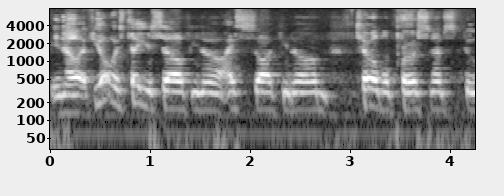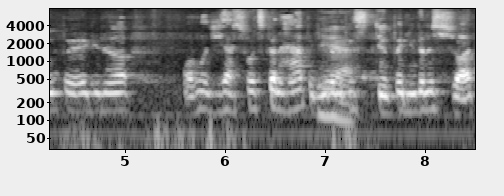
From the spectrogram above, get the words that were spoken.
You know, if you always tell yourself, you know, I suck, you know, I'm, terrible person. I'm stupid. You know. Well, that's what's going to happen. You're Yeah. going to be stupid. You're going to suck.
